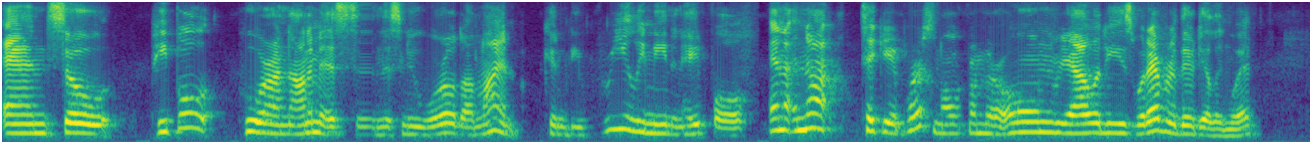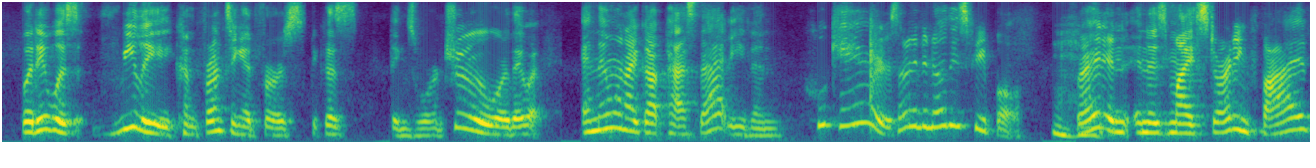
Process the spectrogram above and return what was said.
And so people who are anonymous in this new world online can be really mean and hateful and not taking it personal from their own realities, whatever they're dealing with. But it was really confronting at first because things weren't true or they were. And then when I got past that, even who cares? I don't even know these people, mm-hmm. right? And, and as my starting five,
